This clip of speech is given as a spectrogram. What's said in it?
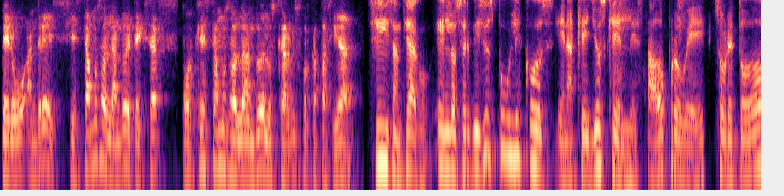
Pero Andrés, si estamos hablando de Texas, ¿por qué estamos hablando de los cargos por capacidad? Sí, Santiago, en los servicios públicos, en aquellos que el Estado provee, sobre todo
